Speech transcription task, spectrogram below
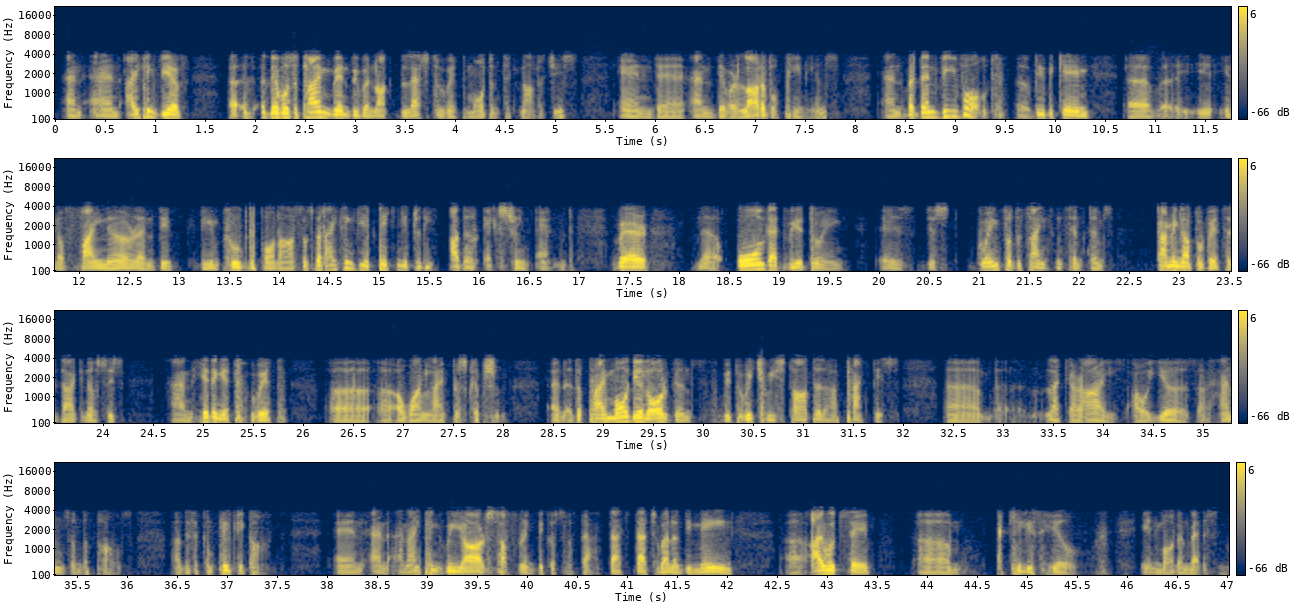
And, and I think we have, uh, there was a time when we were not blessed with modern technologies, and, uh, and there were a lot of opinions. And, but then we evolved. Uh, we became, uh, you know, finer and we, we improved upon ourselves. But I think we are taking it to the other extreme end, where uh, all that we are doing is just going for the signs and symptoms, coming up with a diagnosis, and hitting it with uh, a one line prescription. And the primordial organs with which we started our practice, um, like our eyes, our ears, our hands on the pulse, uh, these are completely gone. And, and, and I think we are suffering because of that. That's, that's one of the main, uh, I would say, um, Achilles heel in modern medicine.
